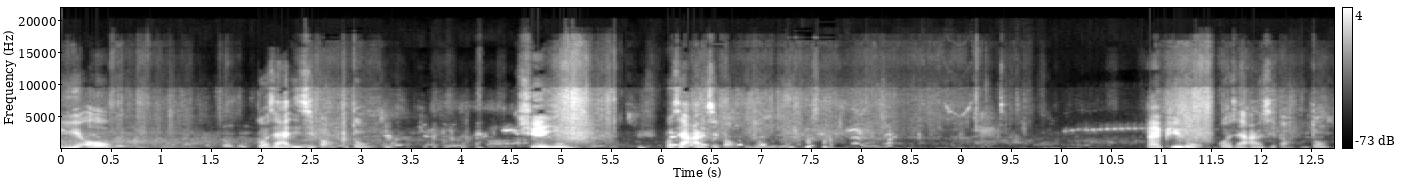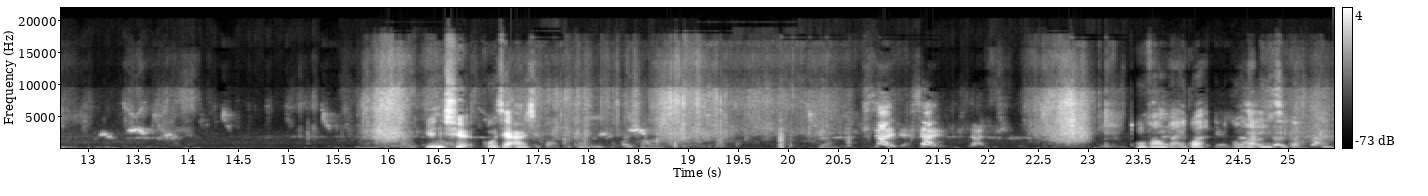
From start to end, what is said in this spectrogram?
鱼鸥，国家一级保护动物；雀鹰，国家二级保护动物；白皮鹭，国家二级保护动物；云雀，国家二级保护动物。下一点，下一点，下一点。东方白鹳，国家一级保护动物。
